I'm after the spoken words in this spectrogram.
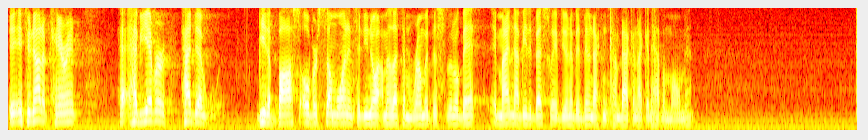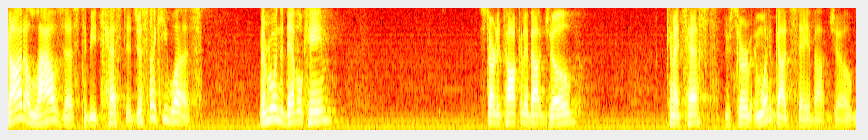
If you're not a parent, have you ever had to be the boss over someone and said, you know what, I'm going to let them run with this a little bit? It might not be the best way of doing it, but then I can come back and I can have a moment. God allows us to be tested just like He was. Remember when the devil came? Started talking about Job? Can I test your servant? And what did God say about Job?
